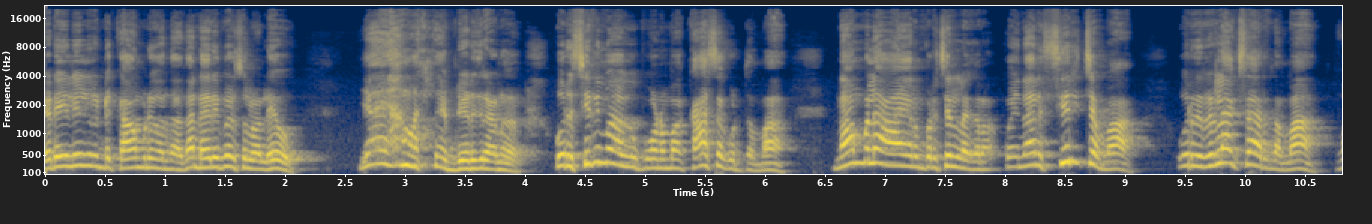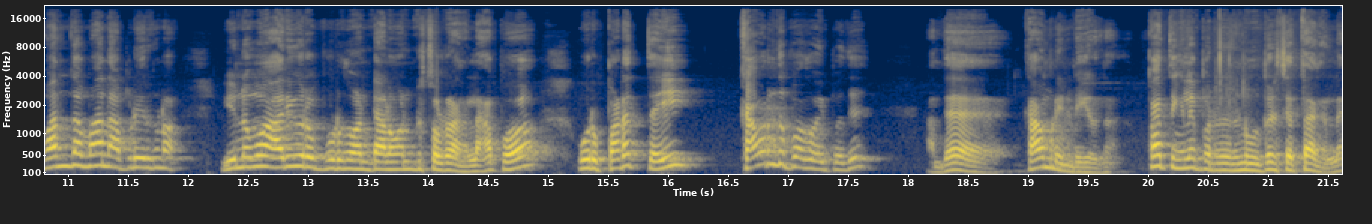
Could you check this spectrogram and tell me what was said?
இடையில ரெண்டு காமெடி வந்தால் தான் நிறைய பேர் சொல்லுவாள் லேவ் ஏன் ஏன் வந்து இப்படி எடுக்கிறானு? ஒரு சினிமாவுக்கு போனோமா காசை கொடுத்தோமா? நம்மளே ஆயிரம் பிரச்சனை இருக்கிறோம். கொஞ்ச நேரம் சிரிச்சோமா? ஒரு ரிலாக்ஸாக இருந்தோமா? வந்தோமான்னு அப்படி இருக்கணும். இன்னமும் அறிவுரை பிடுங்க வந்துட்டானோன்னு சொல்கிறாங்கல்ல அப்போது ஒரு படத்தை கவர்ந்து போக வைப்பது அந்த காமெடி நடிகர் தான். பார்த்தீங்களா இப்போ ரெண்டு மூணு பேர் செத்தாங்கல்ல.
